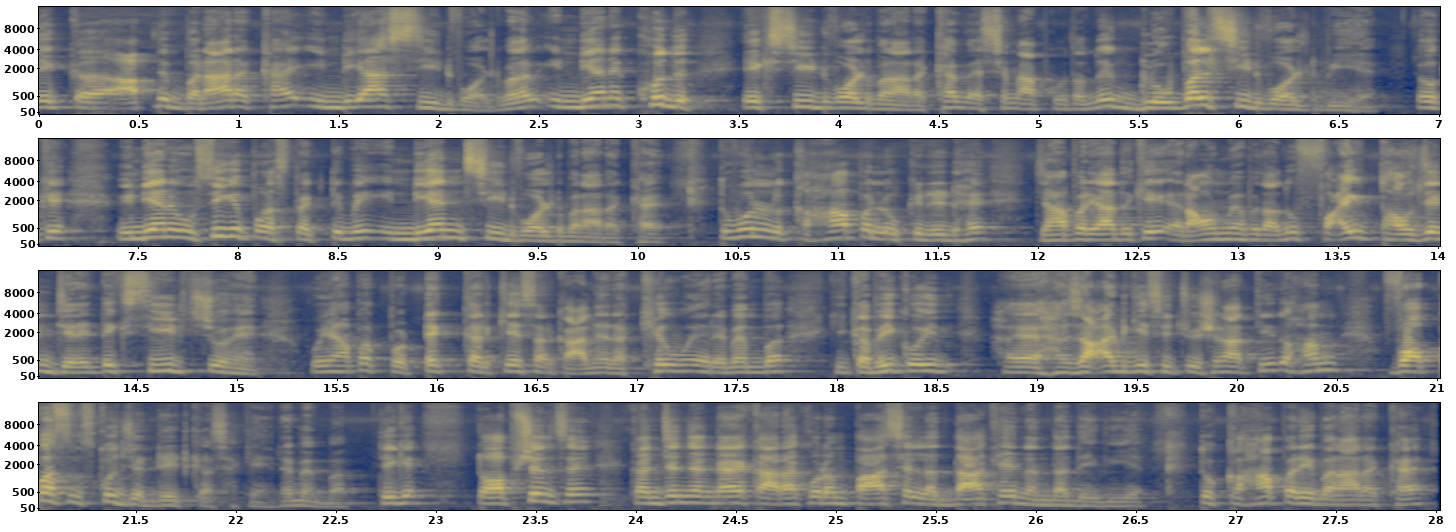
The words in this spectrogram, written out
एक, आपने बना रखा है इंडिया सीड वॉल्ट मतलब इंडिया ने खुद एक सीड वॉल्ट बना रखा है, वैसे मैं आपको बता दूँ, एक ग्लोबल सीड वॉल्ट भी है ओके इंडिया ने उसी के पर्सपेक्टिव में इंडियन सीड वॉल्ट बना रखा है। तो वो कहाँ पर लोकेटेड है? जहाँ पर, याद रखिए अराउंड मैं बता दूँ 5000 जेनेटिक सीड्स जो हैं, वो यहाँ पर प्रोटेक्ट करके सरकार ने रखे हुए हैं। रिमेंबर कि कभी कोई हज़ार की सिचुएशन आती है तो हम वापस उसको जनरेट कर सकें रिमेंबर ठीक है? तो ऑप्शन है कंचनजंगा है काराकोरम पास है लद्दाख है नंदा देवी है। तो कहाँ पर ये बना रखा है?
